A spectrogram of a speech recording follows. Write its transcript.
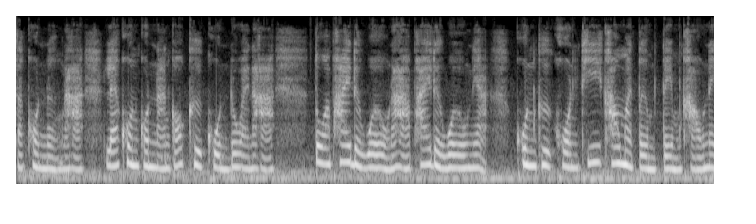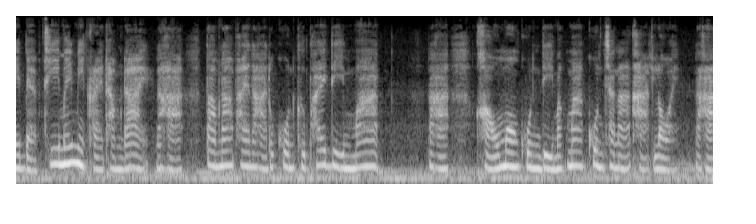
สักคนหนึ่งนะคะ และคนคนนั้นก็คือคุณด้วยนะคะตัวไพ่ The World นะคะไพ่ The World เนี่ย คุณคือคนที่เข้ามาเติมเต็มเขาในแบบที่ไม่มีใครทำได้นะคะ ตามหน้าไพ่นะคะทุกคนคือไพ่ดีมากนะคะ เขามองคุณดีมากๆ คุณชนะขาดลอยนะคะ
